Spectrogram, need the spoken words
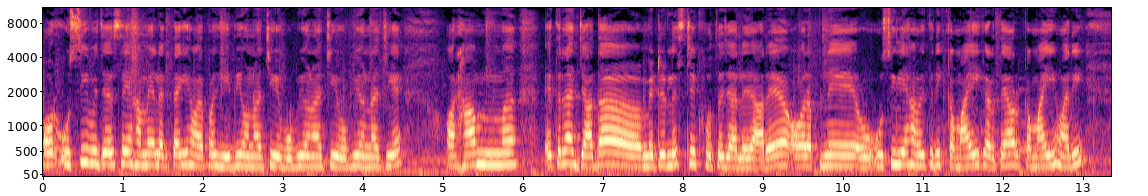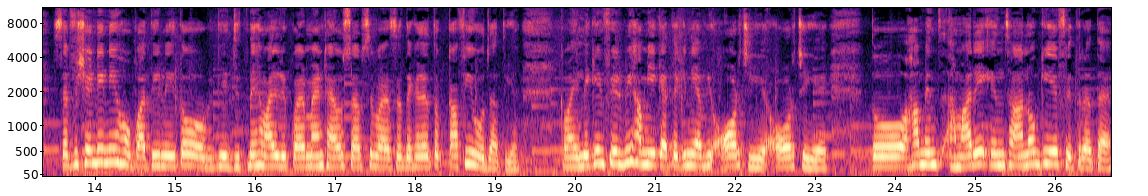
और उसी वजह से हमें लगता है कि हमारे पास ये भी होना चाहिए, वो भी होना चाहिए, वो भी होना चाहिए। और हम इतना ज़्यादा मेटेरियलिस्टिक होते चले जा रहे हैं और अपने, उसी लिए हम इतनी कमाई करते हैं और कमाई हमारी सफिशेंट ही नहीं हो पाती। नहीं तो कि जितने हमारी रिक्वायरमेंट है, उस हिसाब से वैसे देखा जाए तो काफ़ी हो जाती है कमाई। लेकिन फिर भी हम ये कहते हैं कि नहीं, अभी और चाहिए और चाहिए। तो हम इन, हमारे इंसानों की ये फितरत है।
